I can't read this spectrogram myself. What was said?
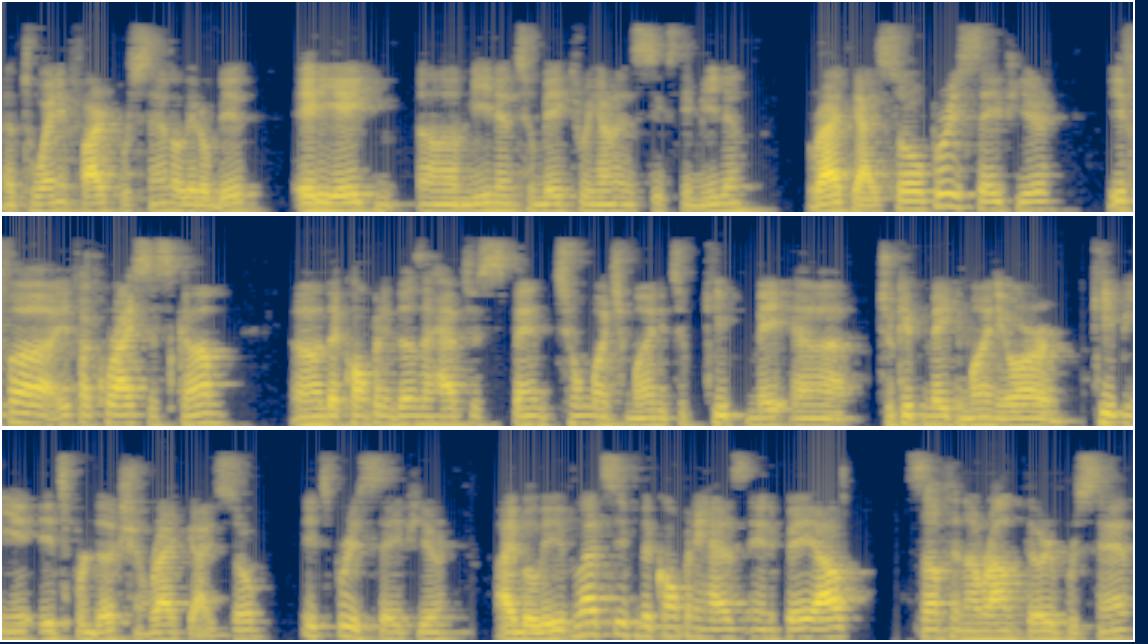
25% uh, a little bit, 88 uh, million to make 360 million, right guys? So pretty safe here. If, uh, if a crisis come, uh, the company doesn't have to spend too much money to keep uh, to keep making money or keeping its production, right, guys? So it's pretty safe here, I believe. Let's see if the company has any payout, something around 30%,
